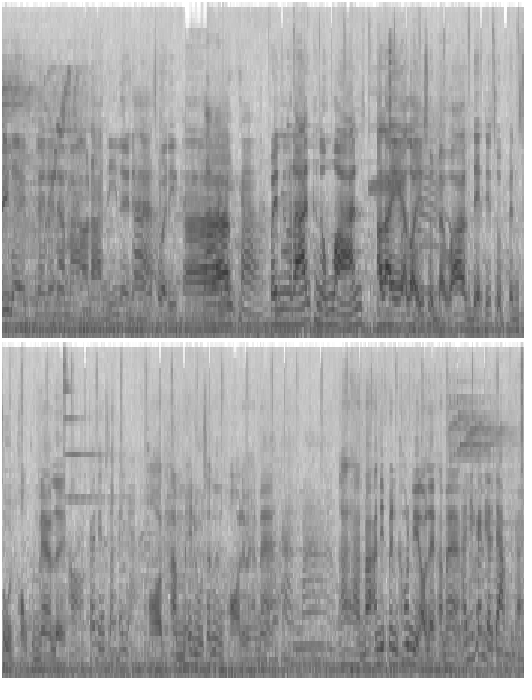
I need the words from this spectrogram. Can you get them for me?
นี่เลยคุณนายแนะนำมาร้านนี้เลยนะฮะค่ะสวัสดีครับ สวัสดีค่ะ เป็นร้านขนมหวานอะไรอร่อยที่สุดแบบว่าเด็ดที่สุดเป็นสูตรของคุณแม่เลย อ๋อข้าวเหนียวสังขยาขอทำให้ดูสักหนึ่งห่อได้ไหมครับแม่น่าทานมาก น่าทานมากอันนี้เป็นข้าวเหนียวอะไรครับแม่อันนี้ข้าวเหนียวดำค่ะ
